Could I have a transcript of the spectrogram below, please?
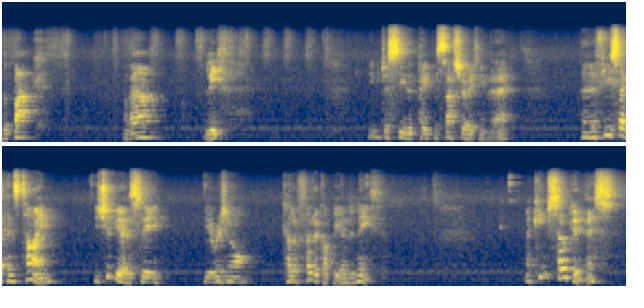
the back of our leaf. You can just see the paper saturating there. And in a few seconds time, you should be able to see the original colour photocopy underneath. Now keep soaking this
